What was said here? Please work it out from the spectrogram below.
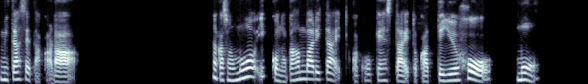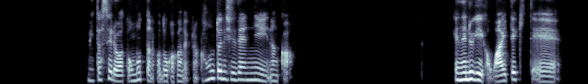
満たせたから、なんかそのもう一個の頑張りたいとか貢献したいとかっていう方も満たせるわと思ったのかどうかわかんないけど、なんか本当に自然になんかエネルギーが湧いてきて、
